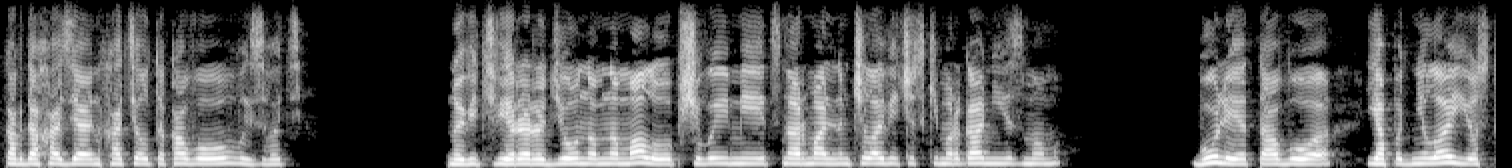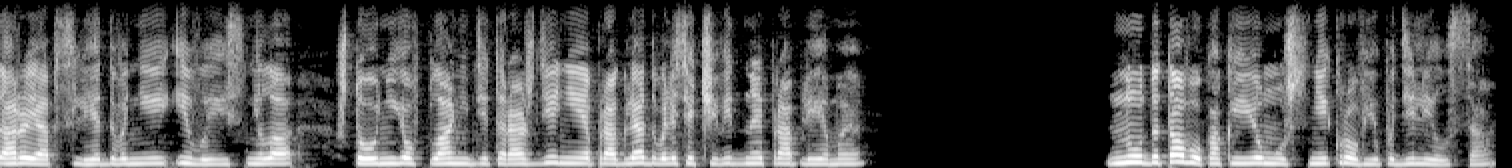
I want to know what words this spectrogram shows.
когда хозяин хотел такового вызвать. Но ведь Вера Родионовна мало общего имеет с нормальным человеческим организмом. Более того, я подняла ее старые обследования и выяснила, что у нее в плане деторождения проглядывались очевидные проблемы. Ну, до того, как ее муж с ней кровью поделился.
